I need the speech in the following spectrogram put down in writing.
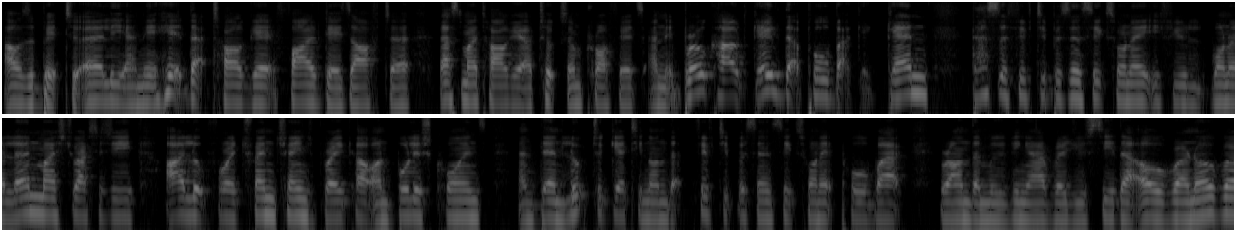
I was a bit too early, and it hit that target five days after. That's my target. I took some profits, and it broke out. Gave that pullback again. That's a 50% 618. If you want to learn my strategy, I look for a trend change breakout on bullish coins, and then look to get in on that 50% 618 pullback around the moving average. You see that over and over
